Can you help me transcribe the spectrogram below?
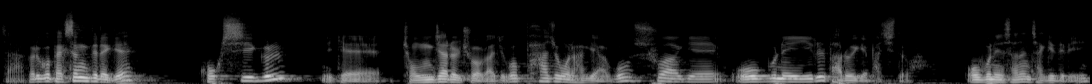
자 그리고 백성들에게 곡식을 이렇게 종자를 주어 가지고 파종을 하게 하고 수확의 5분의 1을 바로에게 바치도록 하고 5분의 4는 자기들이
